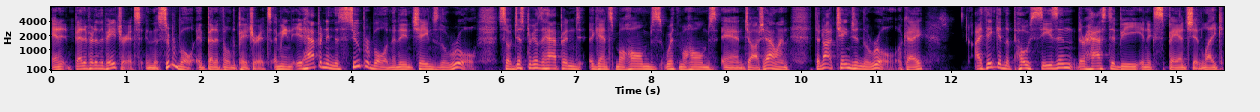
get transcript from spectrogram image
And it benefited the Patriots. In the Super Bowl, it benefited the Patriots. I mean, it happened in the Super Bowl and they didn't change the rule. So just because it happened against Mahomes with Mahomes and Josh Allen, they're not changing the rule. Okay. I think in the postseason, there has to be an expansion. Like,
